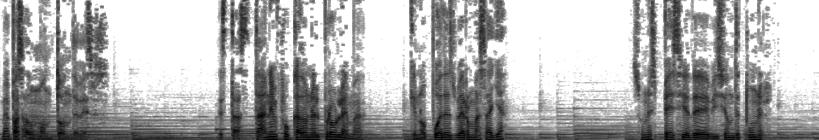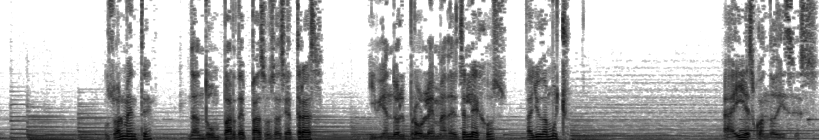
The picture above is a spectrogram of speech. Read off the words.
Me ha pasado un montón de veces. Estás tan enfocado en el problema que no puedes ver más allá. Es una especie de visión de túnel. Usualmente, dando un par de pasos hacia atrás y viendo el problema desde lejos, ayuda mucho. Ahí es cuando dices,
